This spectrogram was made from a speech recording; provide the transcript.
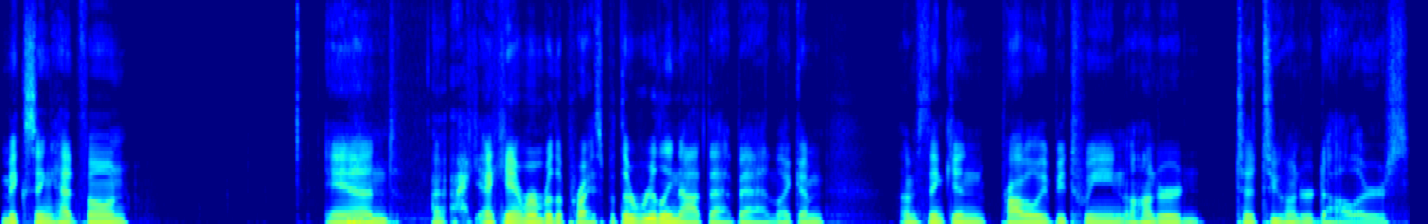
mixing headphone. And I, I I can't remember the price, but they're really not that bad. Like I'm I'm thinking probably between a hundred to two hundred dollars.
